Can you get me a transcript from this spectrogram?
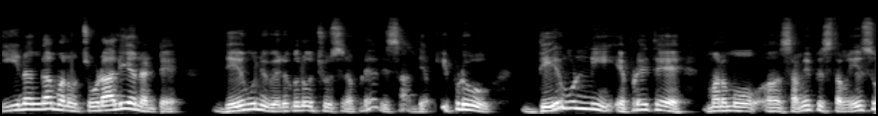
హీనంగా మనం చూడాలి అని అంటే దేవుని వెలుగులో చూసినప్పుడే అది సాధ్యం. ఇప్పుడు దేవుణ్ణి ఎప్పుడైతే మనము సమీపిస్తామో యేసు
